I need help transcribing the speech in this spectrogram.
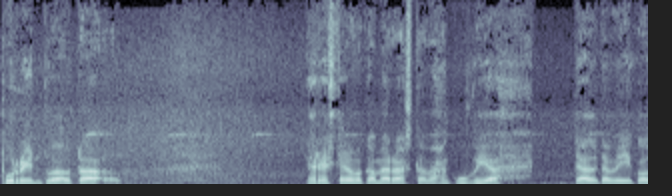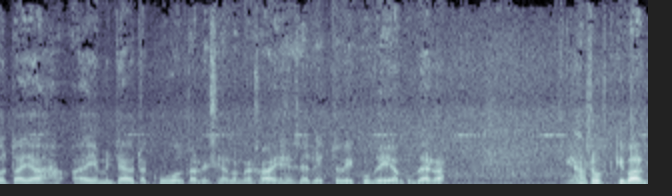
purin tuolta järjestelmäkamerasta vähän kuvia tältä viikolta ja aiemmin tältä kuulta, niin siellä on myös aiheeseen liittyviä kuvia jonkun verran. Ihan suht kivan,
